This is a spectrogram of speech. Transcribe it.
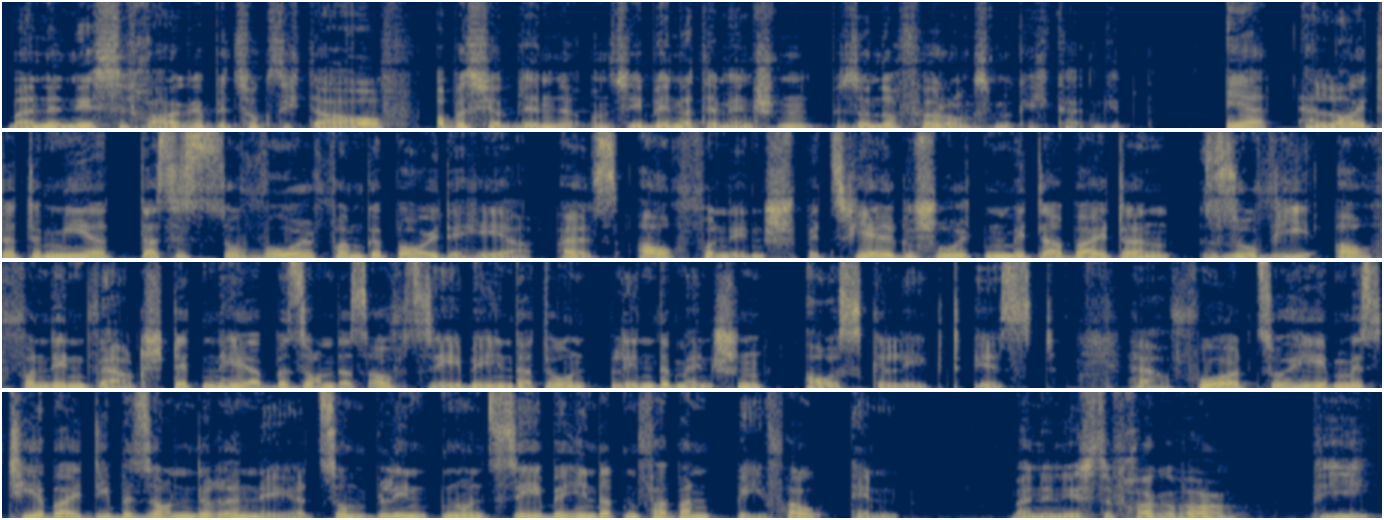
Meine nächste Frage bezog sich darauf, ob es für blinde und sehbehinderte Menschen besondere Förderungsmöglichkeiten gibt. Er erläuterte mir, dass es sowohl vom Gebäude her als auch von den speziell geschulten Mitarbeitern sowie auch von den Werkstätten her besonders auf sehbehinderte und blinde Menschen ausgelegt ist. Hervorzuheben ist hierbei die besondere Nähe zum Blinden- und Sehbehindertenverband BVN. Meine nächste Frage war, wie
